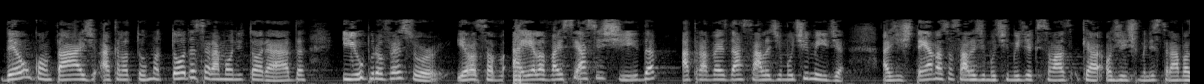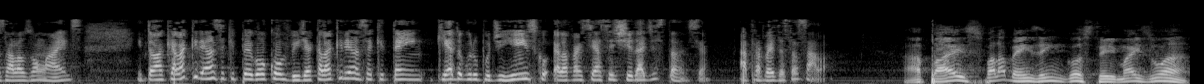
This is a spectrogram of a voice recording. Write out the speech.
Deu um contágio, aquela turma toda será monitorada e o professor. E ela só, aí ela vai ser assistida através da sala de multimídia. A gente tem a nossa sala de multimídia que são as, que é onde a gente ministrava as aulas online. Então aquela criança que pegou Covid, aquela criança que tem, que é do grupo de risco, ela vai ser assistida à distância, através dessa sala. Rapaz, parabéns, hein? Gostei. Mais uma,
